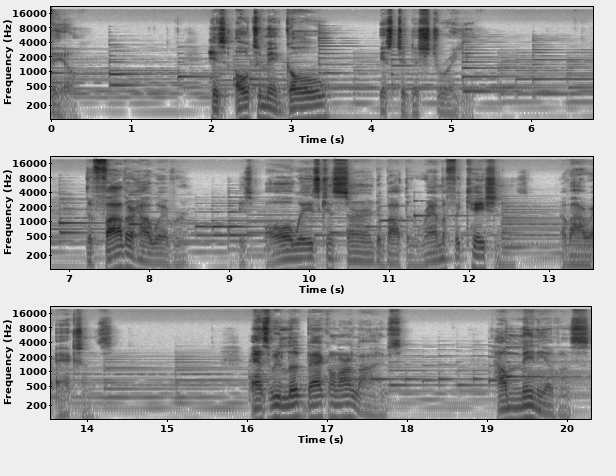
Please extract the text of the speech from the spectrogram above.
fail. His ultimate goal is to destroy you. The Father, however, is always concerned about the ramifications of our actions. As we look back on our lives, how many of us,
